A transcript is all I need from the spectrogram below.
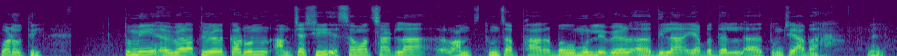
वाढवतील. तुम्ही वेळात वेळ काढून आमच्याशी संवाद साधला. आम तुमचा फार बहुमूल्य वेळ दिला. याबद्दल तुमचे आभार. धन्यवाद.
